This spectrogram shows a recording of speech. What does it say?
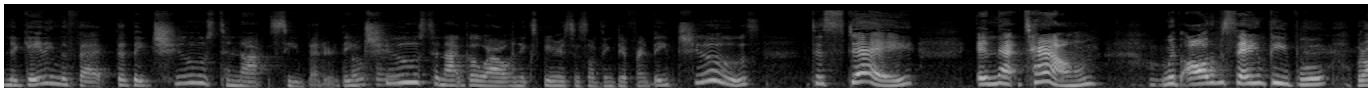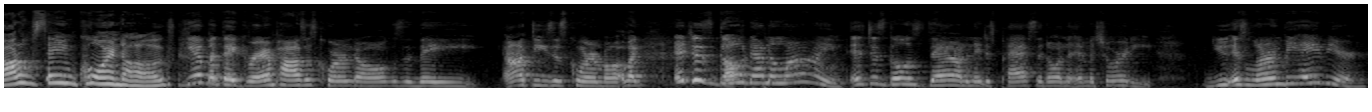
negating the fact that they choose to not see better. They Okay. choose to not go out and experience something different. They choose to stay in that town with all them same people, with all them same corn dogs. Yeah, but they grandpas is corn dogs. They aunties is corn balls. Like it just go down the line. It just goes down, and they just pass it on to immaturity. You, it's learned behavior.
